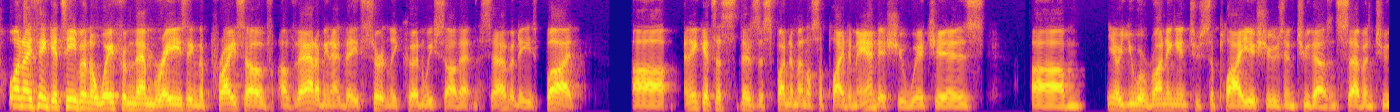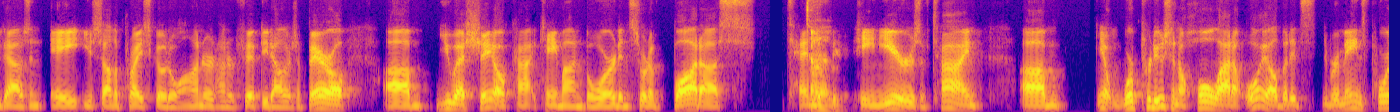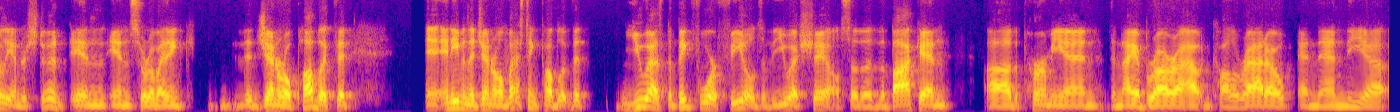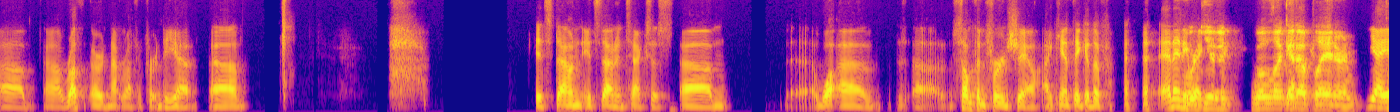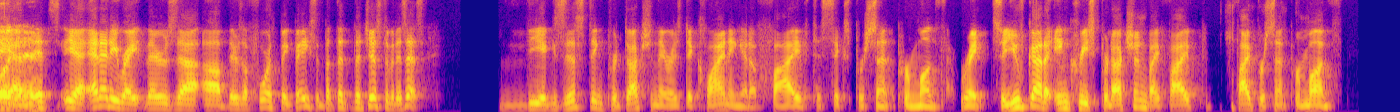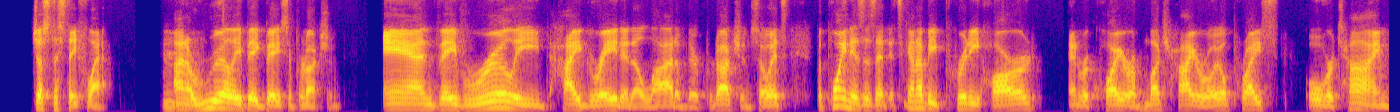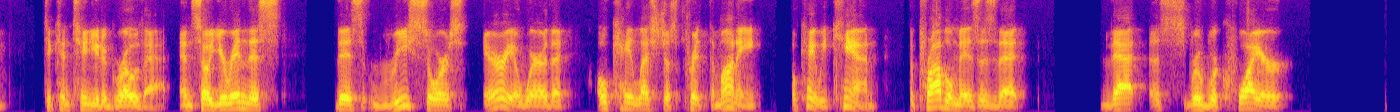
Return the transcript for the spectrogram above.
Well, and I think it's even away from them raising the price of of that. I mean, they certainly could, and we saw that in the '70s. But uh, I think it's a there's this fundamental supply demand issue, which is um, you know, you were running into supply issues in 2007, 2008. You saw the price go to 100, 150 dollars a barrel. Um, U.S. shale ca- came on board and sort of bought us 10 to 15 years of time. Um, you know, we're producing a whole lot of oil, but it remains poorly understood in in sort of I think the general public that, and even the general investing public that U.S. the big four fields of the U.S. shale, so the the Bakken, uh, the Permian, the Niobrara out in Colorado, and then the uh, uh, uh Ruth, or not Rutherford, the uh, uh, it's down it's down in Texas. Um, uh, uh, something for shale. I can't think of the. at any we'll rate, it, we'll look yeah. it up later. And yeah, yeah, yeah. It it's yeah. At any rate, there's uh, there's a fourth big basin, but the, the gist of it is this: the existing production there is declining at a five to six percent per month rate. So you've got to increase production by five five percent per month just to stay flat mm. on a really big base of production. And they've really high graded a lot of their production. So it's the point is is that it's going to be pretty hard and require a much higher oil price over time to continue to grow that. And so you're in this this resource area where that okay, let's just print the money. Okay, we can. The problem is, is that that uh, would require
